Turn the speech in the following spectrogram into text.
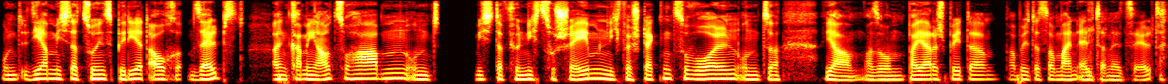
und die haben mich dazu inspiriert, auch selbst ein Coming Out zu haben und mich dafür nicht zu schämen, nicht verstecken zu wollen. Und äh, ja, also ein paar Jahre später habe ich das auch meinen Eltern erzählt.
